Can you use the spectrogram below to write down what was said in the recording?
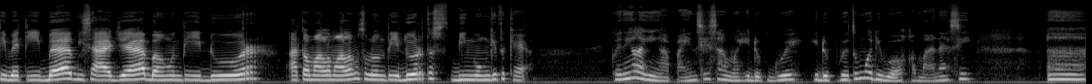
tiba-tiba bisa aja bangun tidur atau malam-malam sebelum tidur terus bingung gitu kayak gue ini lagi ngapain sih sama hidup gue? Hidup gue tuh mau dibawa ke mana sih? Uh,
